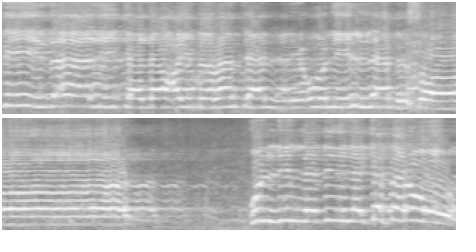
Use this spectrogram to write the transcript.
في ذلك لعبرة لأولي الأبصار. قل للذين كفروا.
